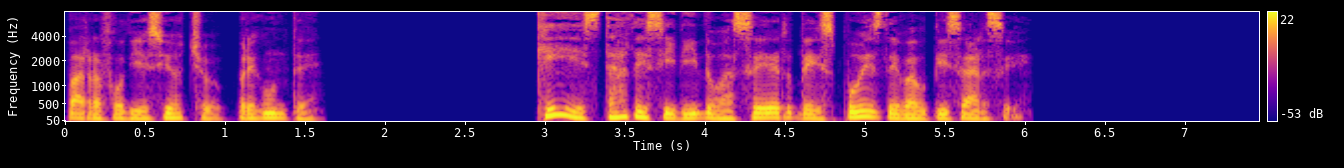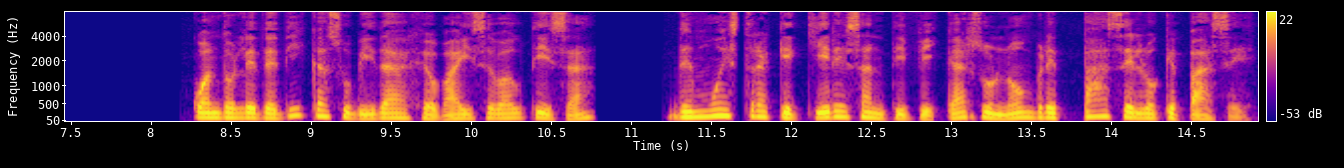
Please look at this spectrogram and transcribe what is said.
Párrafo 18. Pregunte. ¿Qué está decidido a hacer después de bautizarse? Cuando le dedica su vida a Jehová y se bautiza, demuestra que quiere santificar su nombre pase lo que pase.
